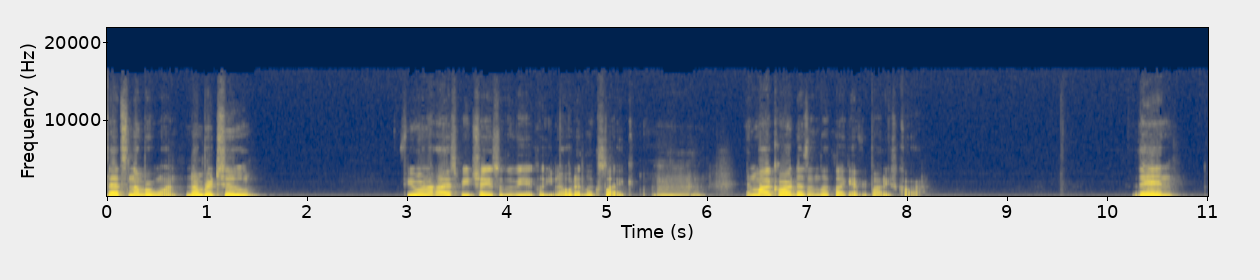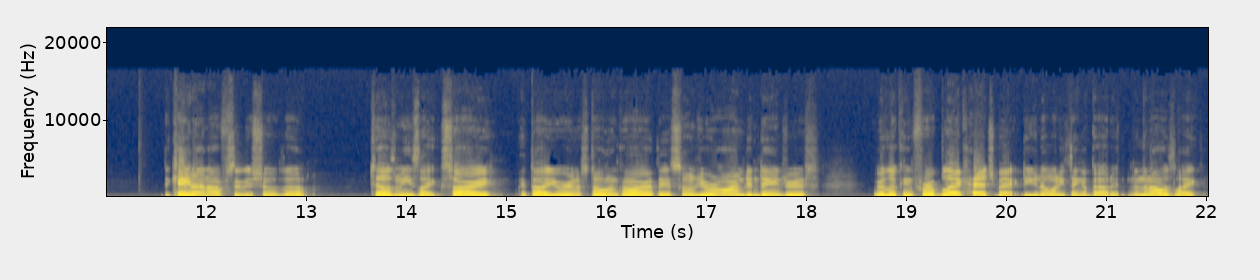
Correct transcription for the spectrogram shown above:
That's number one. Number two, if you were in a high speed chase with a vehicle, you know what it looks like. Mm-hmm. And my car doesn't look like everybody's car. Then the canine officer that shows up tells me he's like, sorry, they thought you were in a stolen car. They assumed you were armed and dangerous. We're looking for a black hatchback. Do you know anything about it? And then I was like,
